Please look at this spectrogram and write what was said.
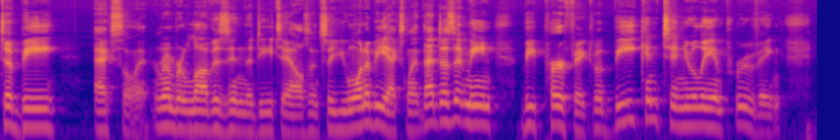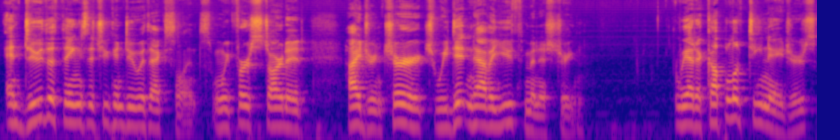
To be excellent. Remember, love is in the details. And so you want to be excellent. That doesn't mean be perfect, but be continually improving and do the things that you can do with excellence. When we first started Hydrant Church, we didn't have a youth ministry. We had a couple of teenagers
